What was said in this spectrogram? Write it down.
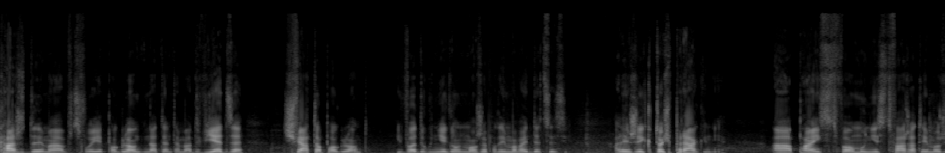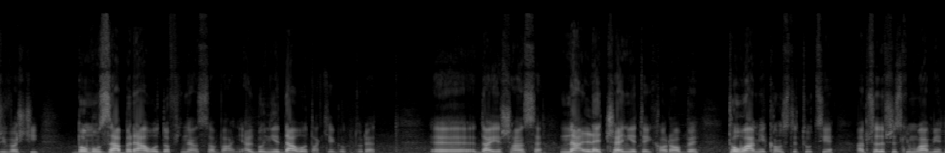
Każdy ma swoje poglądy na ten temat, wiedzę, światopogląd i według niego on może podejmować decyzje. Ale jeżeli ktoś pragnie, a państwo mu nie stwarza tej możliwości, bo mu zabrało dofinansowanie albo nie dało takiego, które daje szansę na leczenie tej choroby, to łamie konstytucję, a przede wszystkim łamie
